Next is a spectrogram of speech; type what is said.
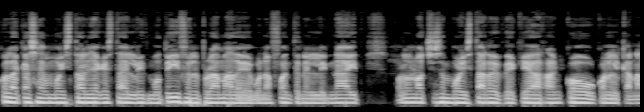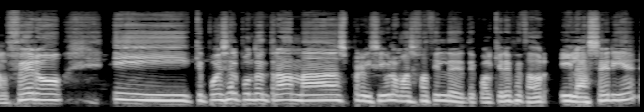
con la casa de Movistar, ya que está el Leitmotiv en el programa de Buenafuente en el Late Night por las noches en Movistar desde que arrancó con el Canal Cero y que puede ser el punto de entrada más previsible o más fácil de, cualquier espectador. Y la serie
